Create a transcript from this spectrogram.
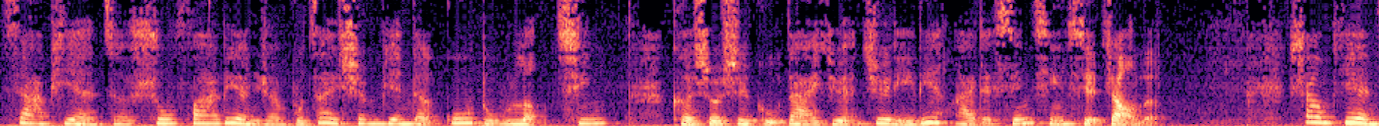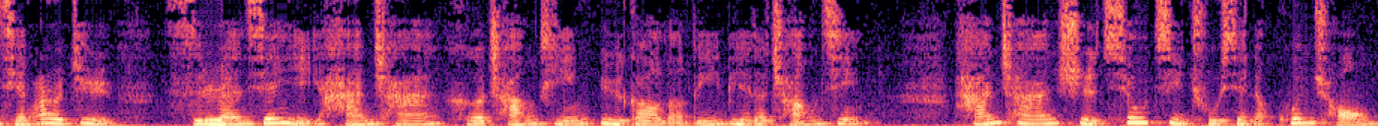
下片则抒发恋人不在身边的孤独冷清，可说是古代远距离恋爱的心情写照呢。上片前二句，词人先以寒蝉和长亭预告了离别的场景。寒蝉是秋季出现的昆虫，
